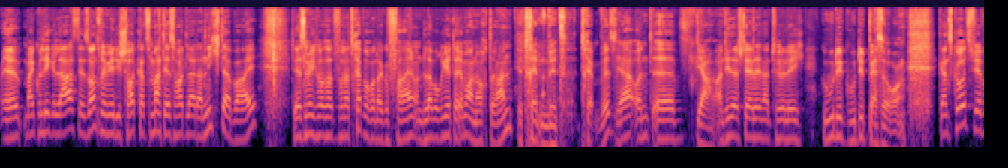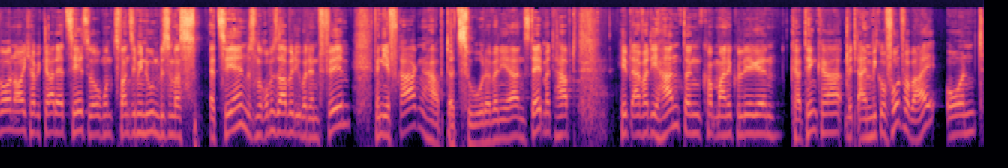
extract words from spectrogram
Äh, mein Kollege Lars, der sonst bei mir die Shortcuts macht, der ist heute leider nicht dabei. Der ist nämlich heute von der Treppe runtergefallen und laboriert da immer noch dran. Der Treppenwitz. Treppenwitz, ja. Und äh, ja, an dieser Stelle natürlich gute, gute Besserung. Ganz kurz, wir wollen euch, habe ich gerade erzählt, so rund 20 Minuten ein bisschen was erzählen, ein bisschen rumsabbeln über den Film. Wenn ihr Fragen habt dazu oder wenn ihr ein Statement habt, hebt einfach die Hand, dann kommt meine Kollegin Katinka mit einem Mikrofon vorbei und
